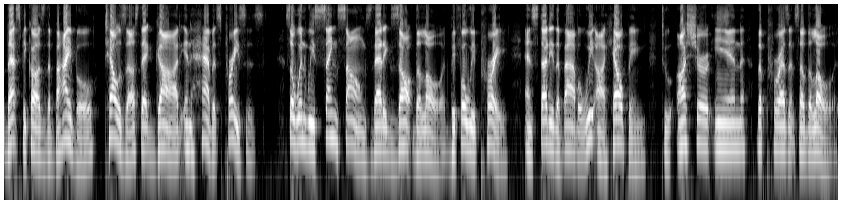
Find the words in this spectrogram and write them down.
That's because the Bible tells us that God inhabits praises. So when we sing songs that exalt the Lord before we pray and study the Bible, we are helping to usher in the presence of the Lord.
